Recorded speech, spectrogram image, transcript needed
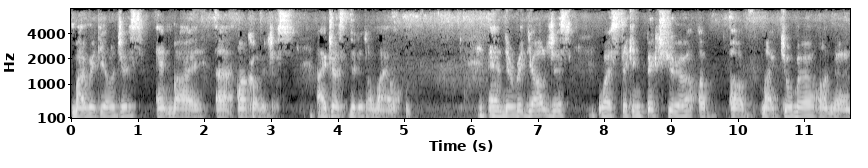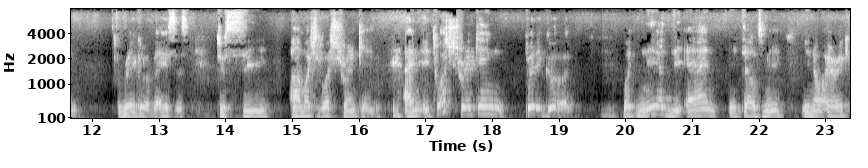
my radiologist and my uh, oncologist. I just did it on my own. And the radiologist was taking picture of, of my tumor on a regular basis to see how much it was shrinking. And it was shrinking pretty good. But near the end, he tells me, you know, Eric,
